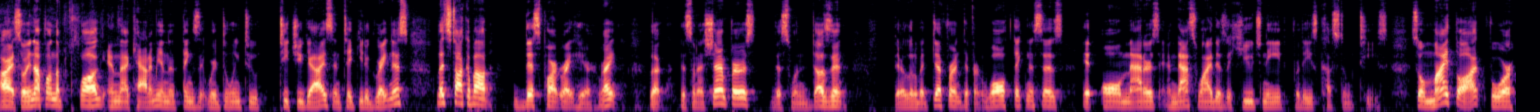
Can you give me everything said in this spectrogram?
All right, so enough on the plug and the academy and the things that we're doing to teach you guys and take you to greatness. Let's talk about this part right here, right? Look, this one has chamfers, this one doesn't. They're a little bit different, different wall thicknesses. It all matters, and that's why there's a huge need for these custom tees. So my thought for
